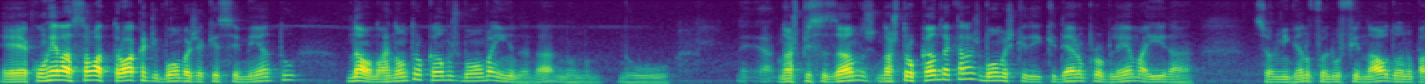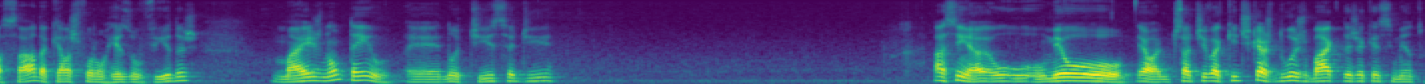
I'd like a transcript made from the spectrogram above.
É, com relação à troca de bombas de aquecimento, não, nós não trocamos bomba ainda. Né? No, no, no, é, nós precisamos, nós trocamos aquelas bombas que, que deram problema aí, na, se eu não me engano, foi no final do ano passado, aquelas foram resolvidas, mas não tenho é, notícia de. Assim, o, o meu é, ó, administrativo aqui diz que as duas máquinas de aquecimento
